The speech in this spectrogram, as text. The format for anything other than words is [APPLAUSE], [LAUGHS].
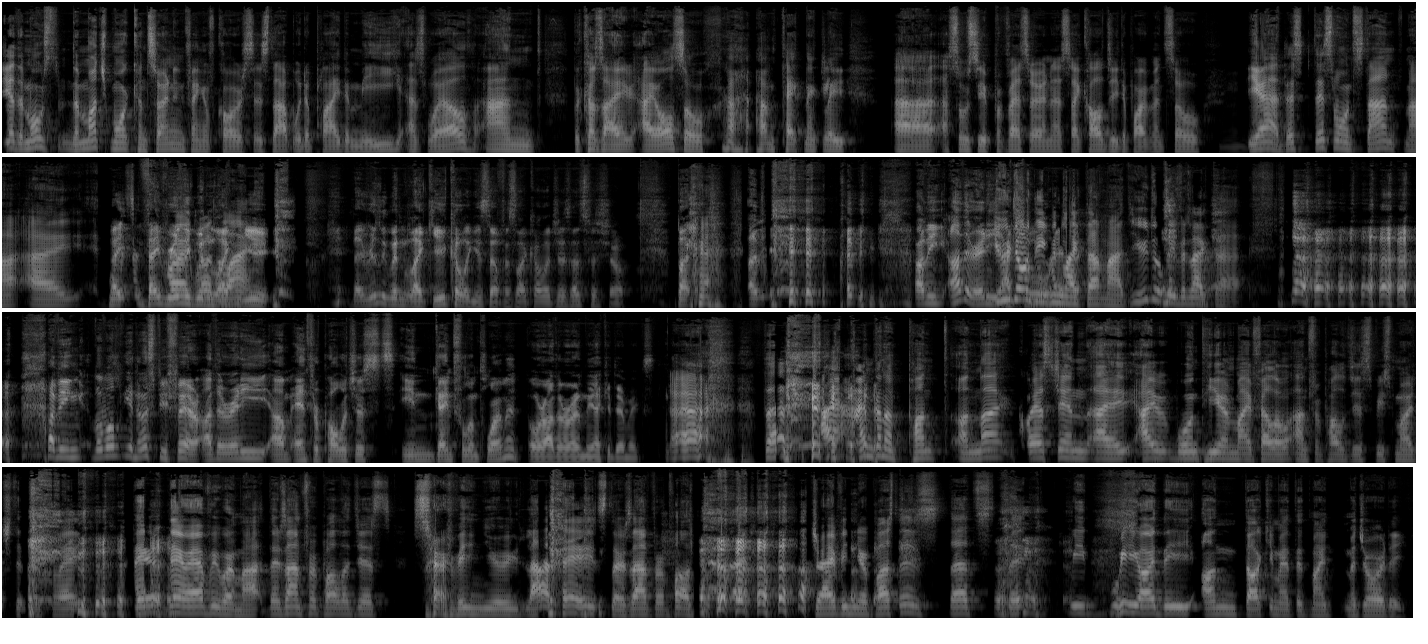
yeah, the most the much more concerning thing, of course, is that would apply to me as well, and because I I also [LAUGHS] am technically uh, associate professor in a psychology department, so mm. yeah, this this won't stand, Matt. I they, they really wouldn't like line. you. [LAUGHS] they really wouldn't like you calling yourself a psychologist, that's for sure. But [LAUGHS] I, mean, [LAUGHS] I mean, I mean, are there any? You don't even like that, Matt. You don't even like that. I mean, well, you know, let's be fair. Are there any um, anthropologists in gainful employment, or are there only academics? Uh, that I, am going to punt on that question. I I won't hear my fellow anthropologists besmirched this way. they're they're everywhere, Matt. There's anthropologists serving you lattes. There's anthropologists [LAUGHS] driving your buses. That's the, we we are the undocumented my, majority.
